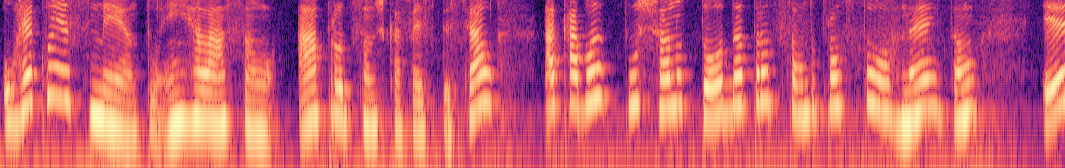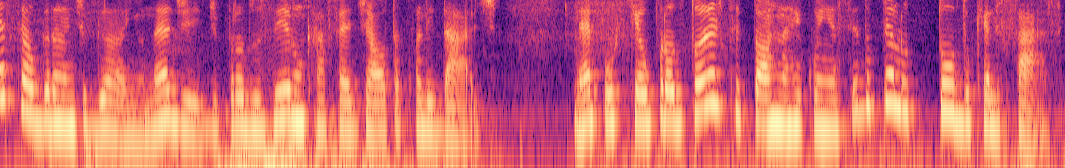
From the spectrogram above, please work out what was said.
o reconhecimento em relação à produção de café especial acaba puxando toda a produção do produtor, né? Então, esse é o grande ganho, né? De, de produzir um café de alta qualidade né? Porque o produtor ele se torna reconhecido pelo tudo que ele faz.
